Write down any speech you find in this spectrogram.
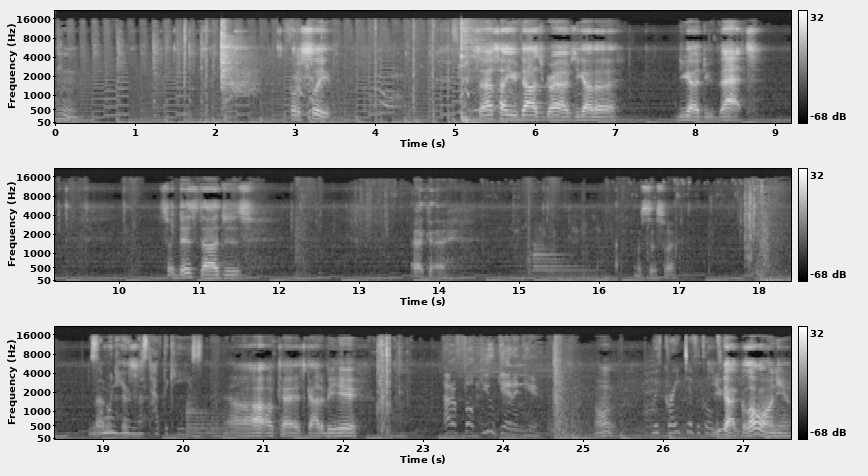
Hmm. Go to sleep. So that's how you dodge grabs. You gotta, you gotta do that. So this dodges. Okay. What's this way? Metal Someone here must have the keys. Ah, okay. It's gotta be here. How the fuck you get in here? Oh, With great difficulty. you got glow on you.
